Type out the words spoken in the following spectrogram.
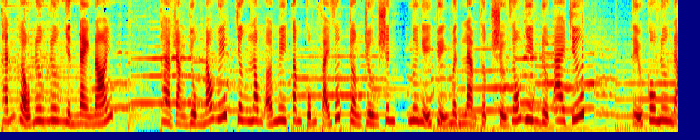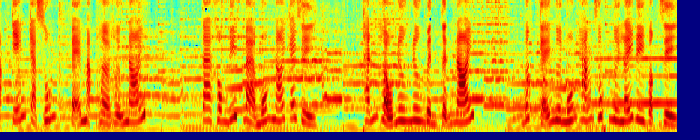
Thánh hậu nương nương nhìn nàng nói, Thà rằng dùng máu huyết chân long ở mi tâm cũng phải giúp Trần Trường Sinh, Ngươi nghĩ chuyện mình làm thực sự giấu diêm được ai chứ? Tiểu cô nương đặt chén trà xuống vẻ mặt hờ hững nói, Ta không biết bà muốn nói cái gì. Thánh hậu nương nương bình tĩnh nói, Bất kể ngươi muốn hắn giúp ngươi lấy đi vật gì,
